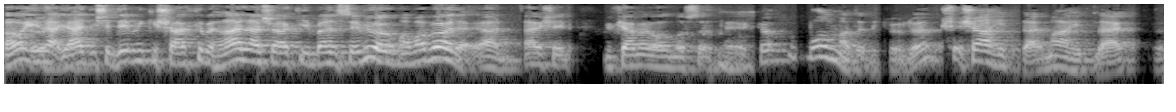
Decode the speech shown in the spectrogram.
Ama intihal. Yani işte demin ki şarkı hala şarkıyı ben seviyorum ama böyle. Yani her şey mükemmel olması gerekiyor. Olmadı bir türlü. Şahitler, mahitler, e,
